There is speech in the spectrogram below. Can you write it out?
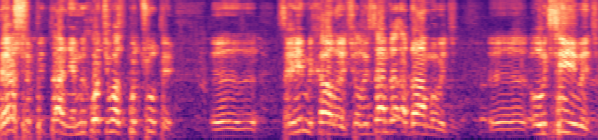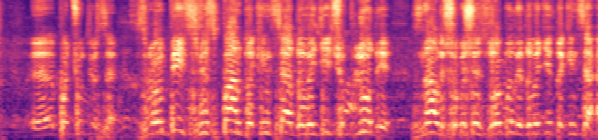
Перше питання. Ми хочемо вас почути. Е, Сергій Михайлович, Олександр Адамович, е, Олексійович, е, почути все. Зробіть свіспан до кінця, доведіть, щоб люди знали, що ви щось зробили, доведіть до кінця.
